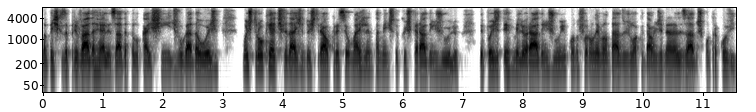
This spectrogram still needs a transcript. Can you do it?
Uma pesquisa privada realizada pelo Caixin e divulgada hoje mostrou que a atividade industrial cresceu mais lentamente do que o esperado em julho, depois de ter melhorado em junho, quando foram levantados os lockdowns generalizados contra a Covid.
